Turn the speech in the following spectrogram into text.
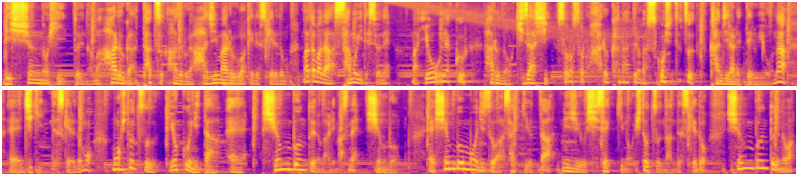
立春の日というのは、まあ、春が経つ春が始まるわけですけれどもまだまだ寒いですよね。まあ、ようやく春の兆しそろそろ春かなというのが少しずつ感じられているような時期ですけれどももう一つよく似た、えー、春分というのがありますね春分。春分も実はさっき言った二十四節気の一つなんですけど春分というのは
